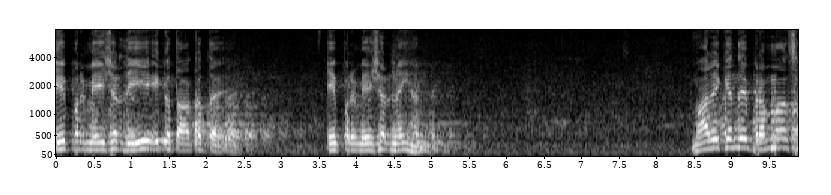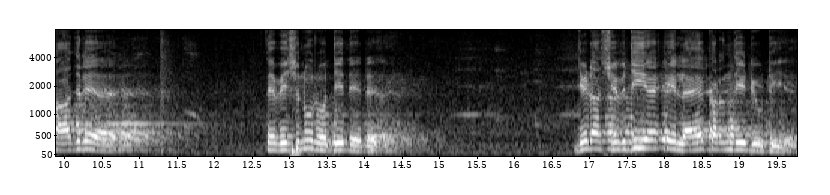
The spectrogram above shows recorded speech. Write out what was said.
ਇਹ ਪਰਮੇਸ਼ਰ ਦੀ ਇੱਕ ਤਾਕਤ ਹੈ ਇਹ ਪਰਮੇਸ਼ਰ ਨਹੀਂ ਹਨ। ਮਹਾਰਾਜ ਕਹਿੰਦੇ, ਬ੍ਰਹਮਾ ਸਾਜ ਰਿਹਾ ਹੈ ਤੇ ਵਿਸ਼ਨੂੰ ਰੋਜੀ ਦੇ ਰਿਹਾ ਹੈ। ਜਿਹੜਾ ਸ਼ਿਵ ਜੀ ਹੈ, ਇਹ ਲੈ ਕਰਨ ਦੀ ਡਿਊਟੀ ਹੈ।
